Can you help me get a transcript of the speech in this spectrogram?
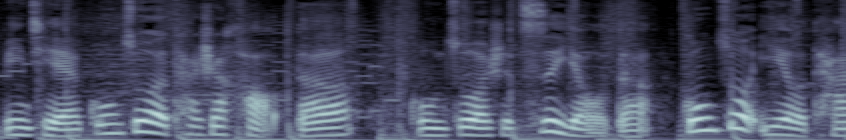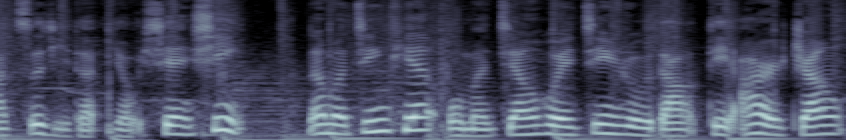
并且工作它是好的，工作是自由的，工作也有它自己的有限性。那么今天我们将会进入到第二章，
